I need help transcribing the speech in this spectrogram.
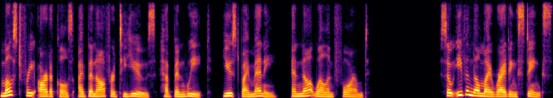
Most free articles I've been offered to use have been weak, used by many, and not well informed. So even though my writing stinks,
